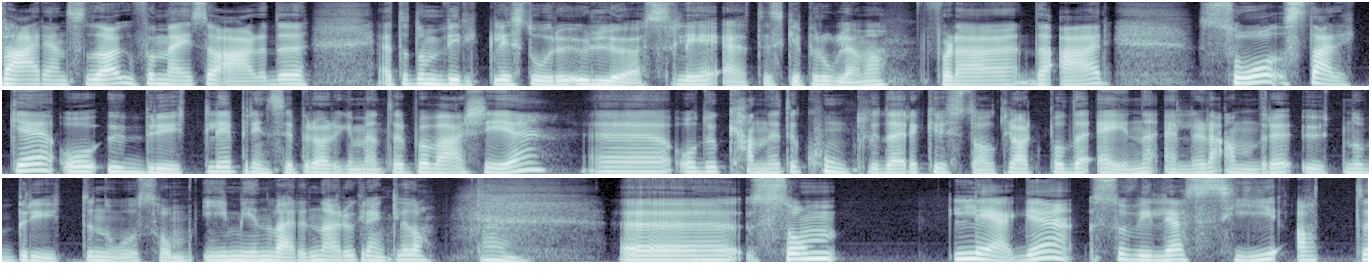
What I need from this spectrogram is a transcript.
hver eneste dag. For meg så er det, det et av de virkelig store uløselige etiske problemene. For det, det er så sterke og ubrytelige prinsipper og argumenter på hver side, Uh, og du kan ikke konkludere krystallklart på det ene eller det andre uten å bryte noe som i min verden er ukrenkelig, da. Eh, som lege så vil jeg si at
